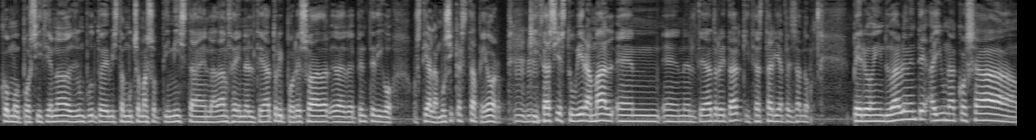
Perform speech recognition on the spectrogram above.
como posicionado desde un punto de vista mucho más optimista en la danza y en el teatro y por eso de repente digo, hostia, la música está peor. Quizás si estuviera mal en, en el teatro y tal, quizás estaría pensando. Pero indudablemente hay una cosa...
